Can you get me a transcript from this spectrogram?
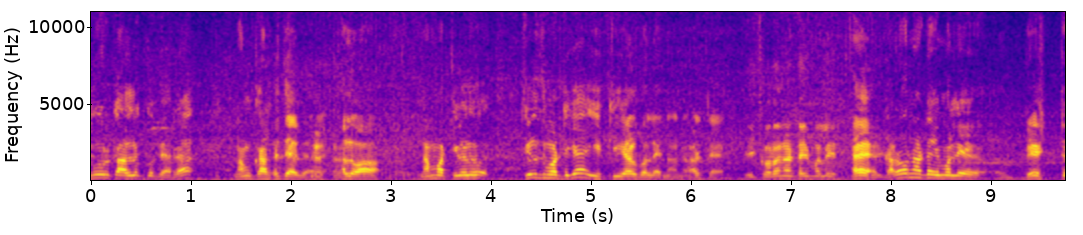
ಇವ್ರ ಕಾಲಕ್ಕೂ ಬೇರೆ ನಮ್ಮ ಕಾಲದ್ದೇ ಬೇರೆ. ಅಲ್ವಾ? ನಮ್ಮ ತಿಳಿದು ತಿಳಿದ ಮಟ್ಟಿಗೆ ಇಷ್ಟು ಹೇಳ್ಬಲ್ಲೆ ನಾನು ಅಷ್ಟೇ. ಈ ಕೊರೋನಾ ಟೈಮಲ್ಲಿ ಹೇ ಕರೋನಾ ಟೈಮಲ್ಲಿ ಬೆಸ್ಟ್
